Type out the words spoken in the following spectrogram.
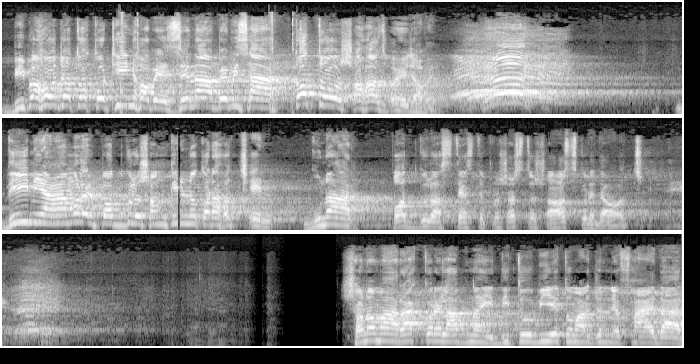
বিবাহ যত কঠিন হবে, জেনা বেবিচার তত সহজ হয়ে যাবে। দিন আমলের পথগুলো সংকীর্ণ করা হচ্ছে, গুনার পথগুলো আস্তে আস্তে প্রশস্ত, সহজ করে দেওয়া হচ্ছে। সনমা রাগ করে লাভ নাই। দ্বিতীয় বিয়ে তোমার জন্য ফায়দার।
